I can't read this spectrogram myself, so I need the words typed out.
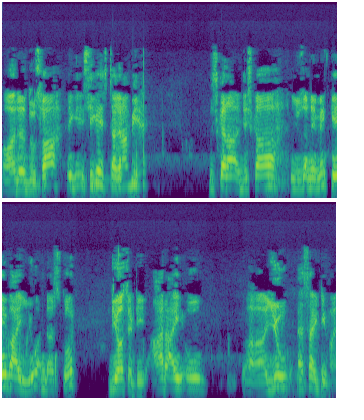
और दूसरा एक इसी का इंस्टाग्राम भी है, जिसका नाम जिसका यूज़र नेम है के वाई यू अंडर स्कोर डिओसिटी R I O U S I T Y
